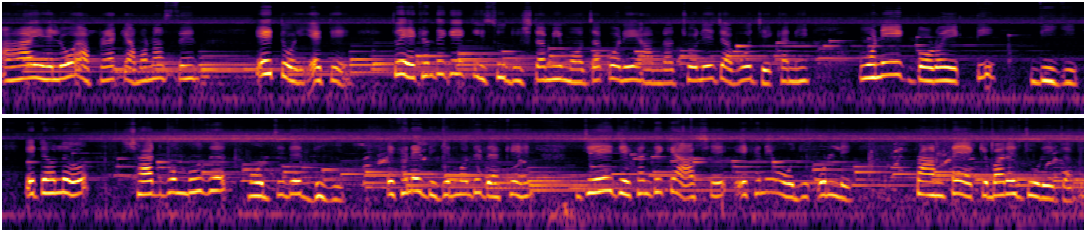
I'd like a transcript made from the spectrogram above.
হাই, হ্যালো, আপনারা কেমন আছেন? এই তো, এতে। তো এখান থেকে কিছু দুষ্টামি, মজা করে আমরা চলে যাব যেখানে অনেক বড় একটি দিঘি। এটা হলো ষাট গম্বুজের মসজিদের দিঘি। এখানে দিঘির মধ্যে দেখেন, যে যেখান থেকে আসে, এখানে অজু করলে প্রাণটা একেবারে জুড়ে যাবে।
